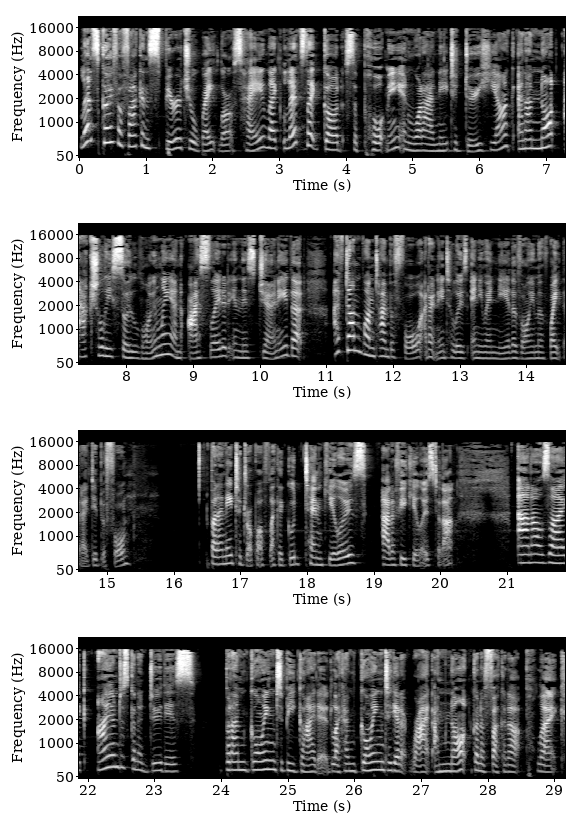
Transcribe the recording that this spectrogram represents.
let's go for fucking spiritual weight loss, hey? Like, let's let God support me in what I need to do here. And I'm not actually so lonely and isolated in this journey that I've done one time before. I don't need to lose anywhere near the volume of weight that I did before. But I need to drop off like a good 10 kilos add a few kilos to that. And I was like, I am just going to do this, but I'm going to be guided. Like, I'm going to get it right. I'm not going to fuck it up. Like,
